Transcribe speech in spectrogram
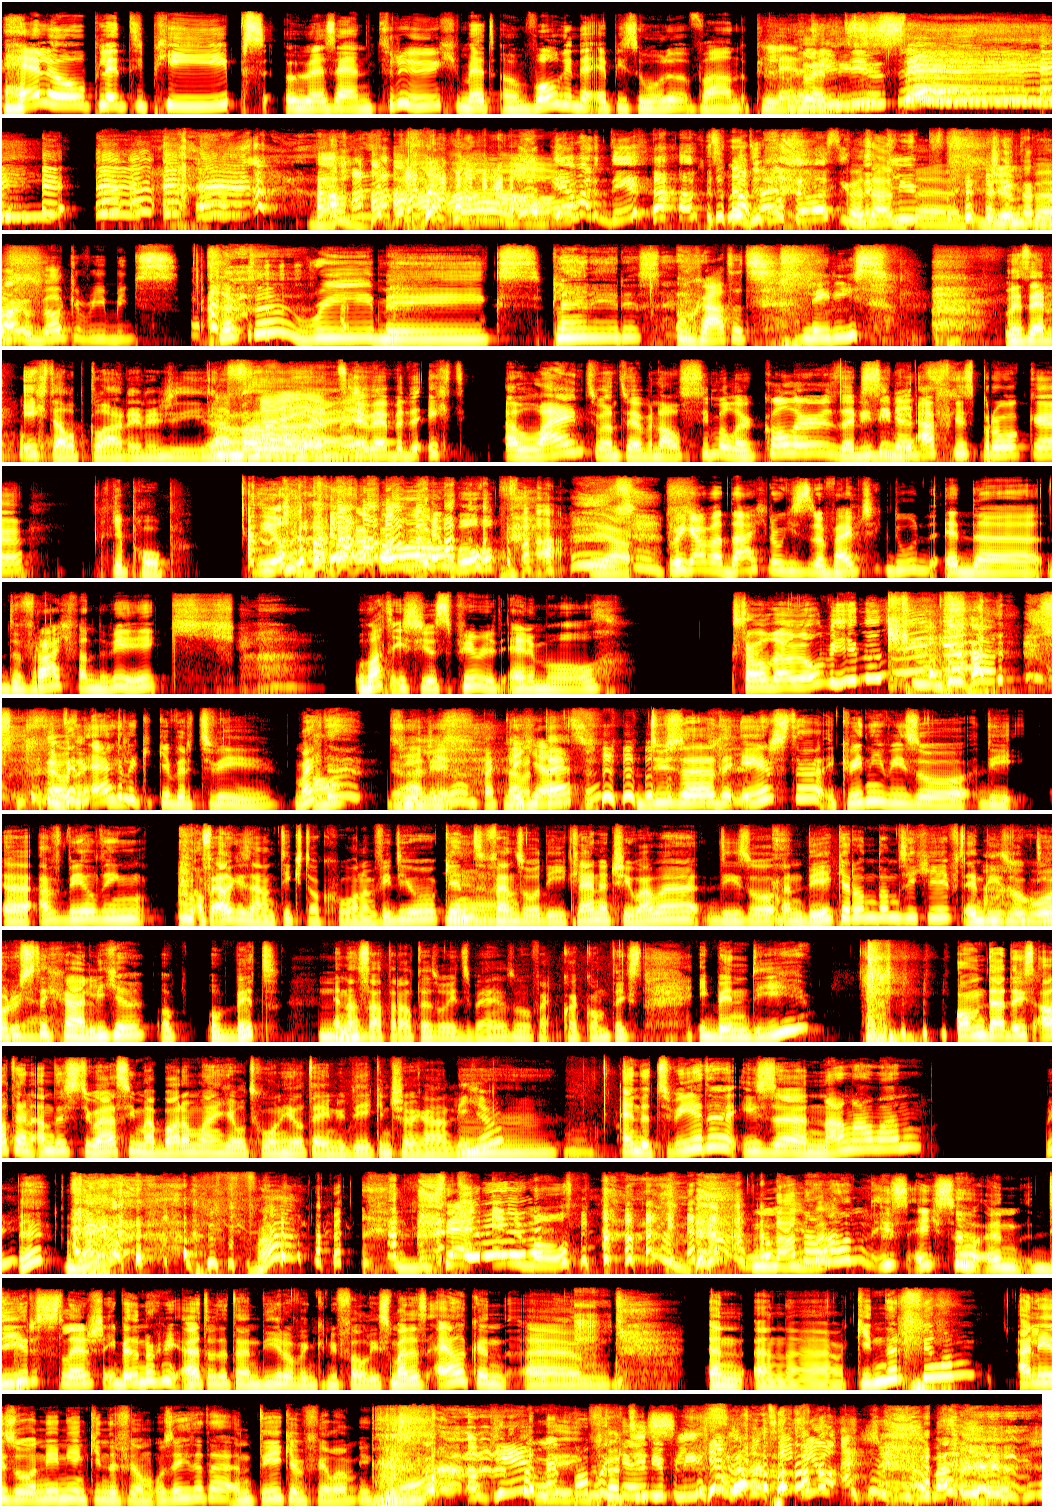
Hallo Plenty Peeps. We zijn terug met een volgende episode van Plenty, Plenty to Say maar deze had Dat was Ik was in de aan het uh, vragen, welke remix? Je? Remix. Planet is... Hoe gaat het, ladies? We zijn echt al op clown energie. Ja, man. En we hebben de echt aligned, want we hebben al similar colors. Dat is niet afgesproken. Ik heb hoop. Ja. Oh. We gaan vandaag nog eens een vibecheck doen. En de, de vraag van de week... Wat is je spirit animal? Ik zal dat wel beginnen. Ik ben eigenlijk... Ik heb er twee. Mag Oh. dat? Ja, Zeker. pak dat tijd. Dus eh, de eerste... Ik weet niet wie zo die eh, afbeelding... Of eigenlijk is dat een TikTok, gewoon een video kent Ja. van zo die kleine chihuahua die zo een deken rondom zich heeft en die Ah, zo die, gewoon ja. rustig gaat liggen op, op bed. En Mm. dan staat er altijd zoiets bij, zo van, qua context. Ik ben die, omdat er is altijd een andere situatie, maar bottomline, je wilt gewoon heel de tijd in je dekentje gaan liggen. Mm. En de tweede is eh Nanawan. Ik zei animal. Nanawan is echt zo een dier slash... Ik ben er nog niet uit of dat een dier of een knuffel is, maar dat is eigenlijk een, ehm, een, een eh, kinderfilm. Allee, zo... Nee, niet een kinderfilm. Hoe zeg je dat? Een tekenfilm. Oké. Met poppetjes. Continue, please. maar,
